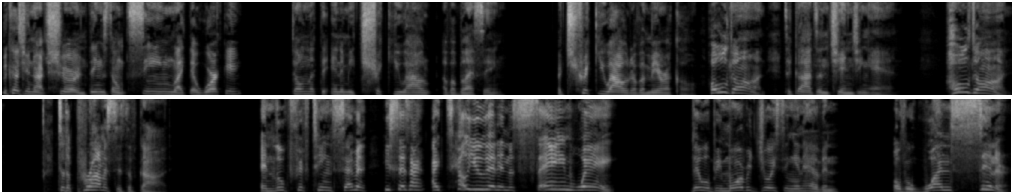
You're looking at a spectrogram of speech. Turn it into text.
because you're not sure and things don't seem like they're working. Don't let the enemy trick you out of a blessing or trick you out of a miracle. Hold on to God's unchanging hand. Hold on to the promises of God. In Luke 15, 7, he says, I, I tell you that in the same way, there will be more rejoicing in heaven over one sinner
